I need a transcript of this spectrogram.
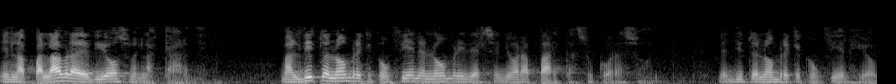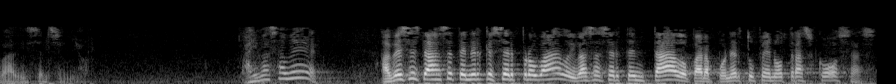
en la palabra de Dios o en la carne. Maldito el hombre que confía en el hombre y del Señor aparta su corazón. Bendito el hombre que confía en Jehová, dice el Señor. Ahí vas a ver. A veces vas a tener que ser probado y vas a ser tentado para poner tu fe en otras cosas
